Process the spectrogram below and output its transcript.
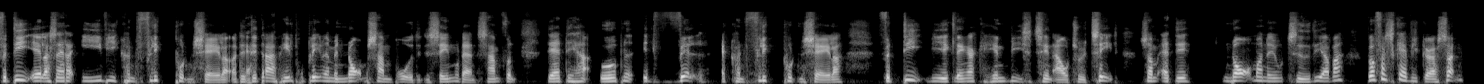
Fordi ellers er der evige konfliktpotentialer, og det er Ja. det, der er hele problemet med normsammenbruddet i det senmoderne samfund, det er, at det har åbnet et væld af konfliktpotentialer, fordi vi ikke længere kan henvise til en autoritet, som er det, normerne jo tidligere var. Hvorfor skal vi gøre sådan?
